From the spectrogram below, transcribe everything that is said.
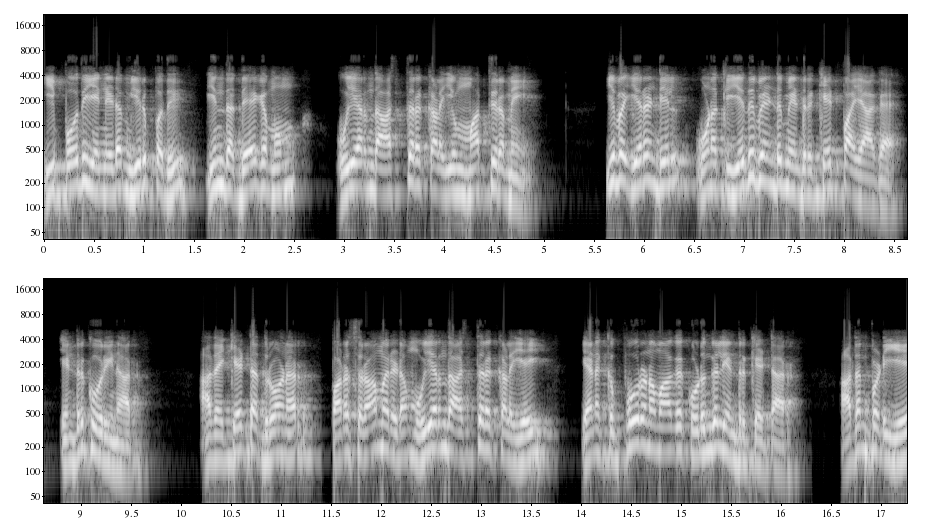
இப்போது என்னிடம் இருப்பது இந்த தேகமும் உயர்ந்த அஸ்திரக்கலையும் மாத்திரமே. இவை இரண்டில் உனக்கு எது வேண்டும் என்று கேட்பாயாக? என்று கூறினார். அதை கேட்ட துரோணர் பரசுராமரிடம் உயர்ந்த அஸ்திரக்கலையை எனக்கு பூரணமாக கொடுங்கள் என்று கேட்டார். அதன்படியே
